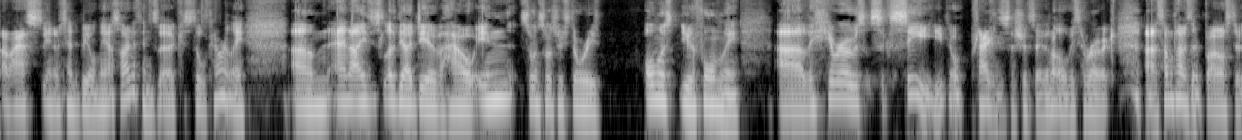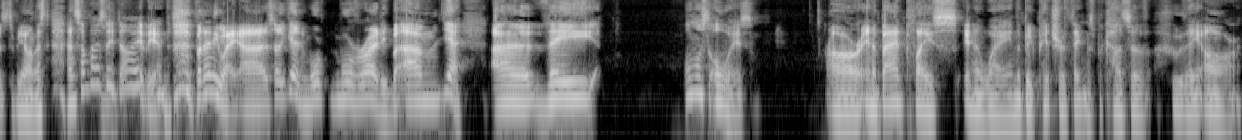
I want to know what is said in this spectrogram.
alas, you know, tend to be on the outside of things uh, still currently. Um, and I just love the idea of how in sword and sorcery stories, almost uniformly, uh, the heroes succeed, or protagonists, I should say. They're not always heroic. Uh, sometimes they're bastards, to be honest, and sometimes they die at the end. But anyway, uh, so again, more more variety. But um, yeah, uh, they almost always are in a bad place in a way in the big picture of things because of who they are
